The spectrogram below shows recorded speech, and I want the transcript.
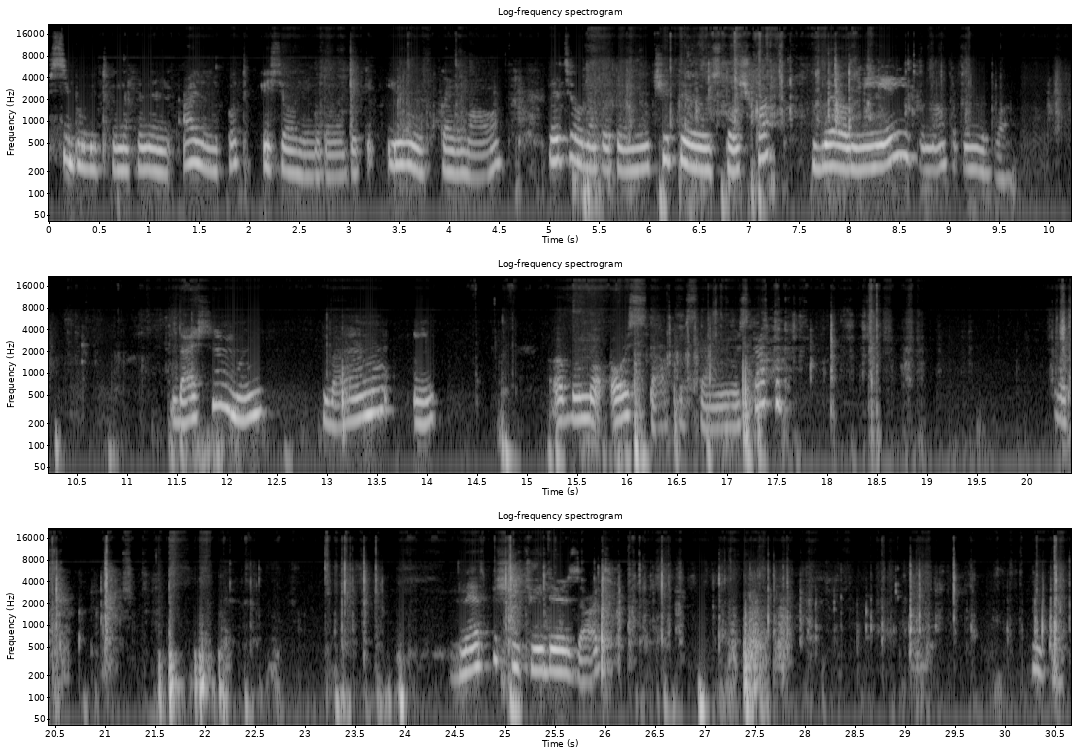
Всім привіт, ви на каналі Аля Котик і сьогодні будемо робити ігру в кальмара. Для цього нам потрібно 4 листочка, для однієї то нам потрібно 2. Далі ми беремо і робимо ось так. Поставимо ось так от. Ось так. Не спішіть відрізати.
